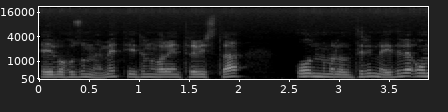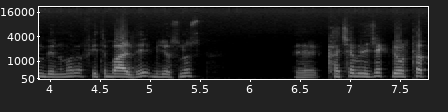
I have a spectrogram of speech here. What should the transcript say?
Eyvah Uzun Mehmet, 7 numara Entrevista, 10 numaralı Dream Lady ve 11 numaralı Fitibaldi. Biliyorsunuz e, kaçabilecek 4 at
